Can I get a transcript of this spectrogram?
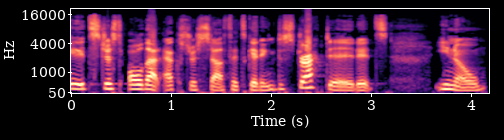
It's just all that extra stuff. It's getting distracted. It's, you know,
